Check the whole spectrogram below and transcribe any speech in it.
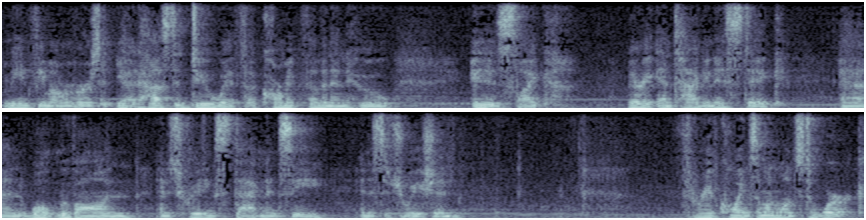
Me and female reverse. It, yeah, it has to do with a karmic feminine who is like very antagonistic and won't move on and is creating stagnancy in a situation. Three of coins, someone wants to work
